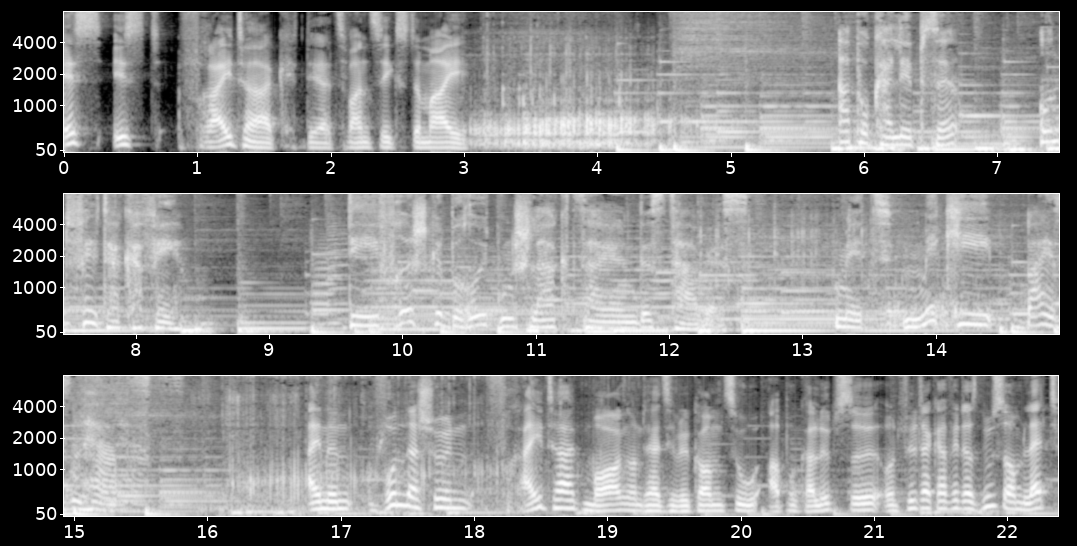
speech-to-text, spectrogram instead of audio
Es ist Freitag, der 20. Mai. Apokalypse und Filterkaffee. Die frisch gebrühten Schlagzeilen des Tages. Mit Mickey Beisenherz. Einen wunderschönen Freitagmorgen und herzlich willkommen zu Apokalypse und Filterkaffee, das News Omelette.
